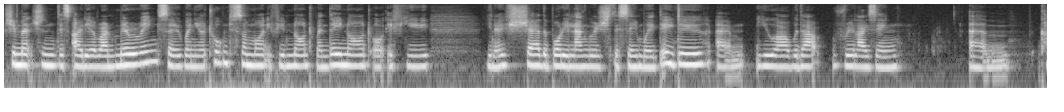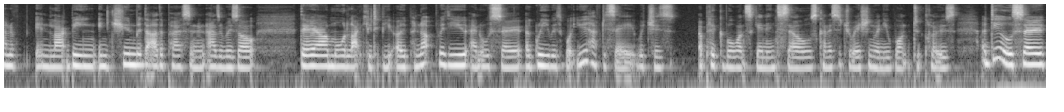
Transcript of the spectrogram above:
She mentioned this idea around mirroring. So when you're talking to someone, if you nod when they nod, or if you you know, share the body language the same way they do. Um, you are without realizing, um, kind of in like being in tune with the other person, and as a result, they are more likely to be open up with you and also agree with what you have to say, which is applicable once again in sales kind of situation when you want to close a deal. So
